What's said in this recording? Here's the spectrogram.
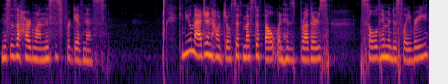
And this is a hard one. This is forgiveness. Can you imagine how Joseph must have felt when his brothers sold him into slavery,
